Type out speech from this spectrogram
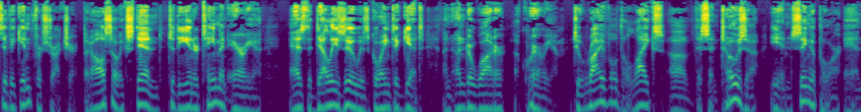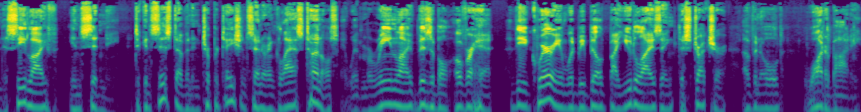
civic infrastructure, but also extend to the entertainment area as the Delhi Zoo is going to get an underwater aquarium to rival the likes of the Sentosa in Singapore and the Sea Life in Sydney to consist of an interpretation center and glass tunnels with marine life visible overhead. The aquarium would be built by utilizing the structure of an old water body.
